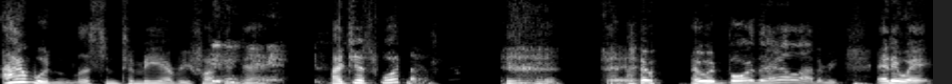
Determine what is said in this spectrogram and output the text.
"I wouldn't listen to me every fucking day. I just wouldn't." I, it would bore the hell out of me. Anyway,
